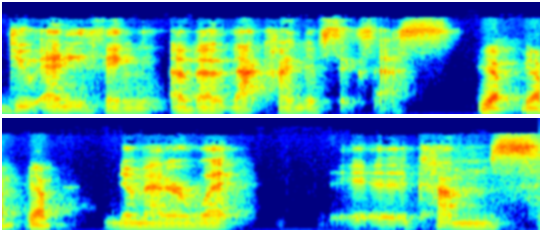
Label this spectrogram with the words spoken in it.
do anything about that kind of success, Yep. Yep. Yep. no matter what uh, comes,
